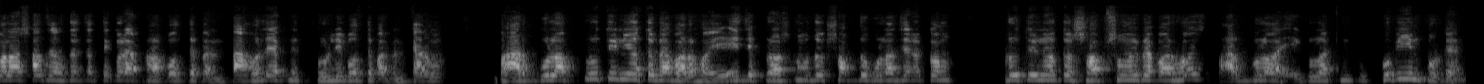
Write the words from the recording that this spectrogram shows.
বলার সাথে সাথে যাতে করে আপনারা বলতে পারেন, তাহলে আপনি ফুললি বলতে পারবেন। কারণ ভার্বগুলা প্রতিনিয়ত ব্যবহার হয়। এই যে প্রশ্নবোধক শব্দগুলা যেরকম প্রতিনিয়ত সবসময় ব্যবহার হয় ভার্বগুলো এগুলা কিন্তু খুবই ইম্পর্টেন্ট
